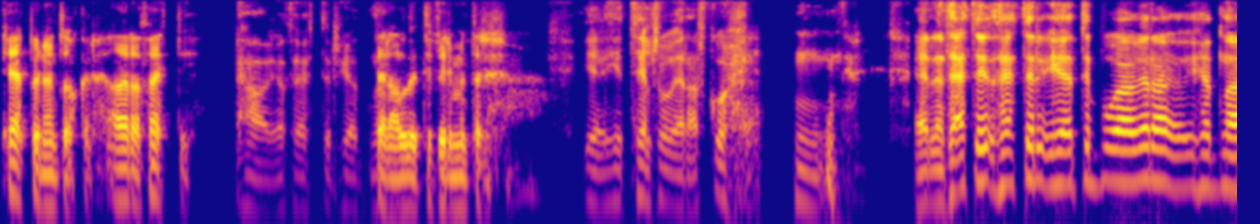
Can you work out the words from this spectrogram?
keppinöndu okkar, aðra þætti. Já, já, þetta er hérna Þetta er alveg til fyrirmyndar. ég, ég tel svo vera sko Hmm. en þetta, þetta, er, þetta er búið að vera hérna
